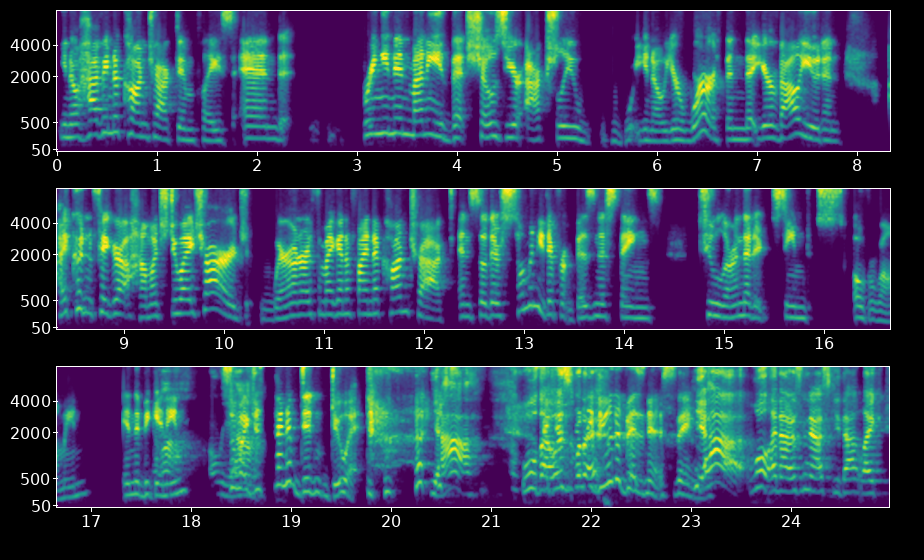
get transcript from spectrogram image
you know having a contract in place and bringing in money that shows you're actually you know your worth and that you're valued. And i couldn't figure out how much do i charge? Where on earth am i going to find a contract? And so there's so many different business things to learn that it seemed overwhelming in the beginning. Yeah. Oh, yeah. So I just kind of didn't do it. yeah. Well, that I was what I do the business thing. Yeah. Well, and I was going to ask you that like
